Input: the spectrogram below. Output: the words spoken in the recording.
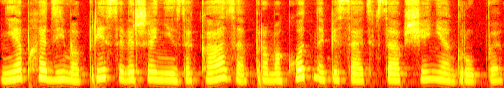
необходимо при совершении заказа промокод написать в сообщение группы.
